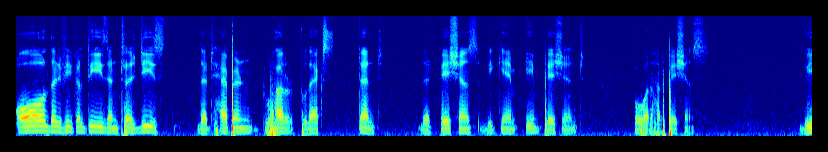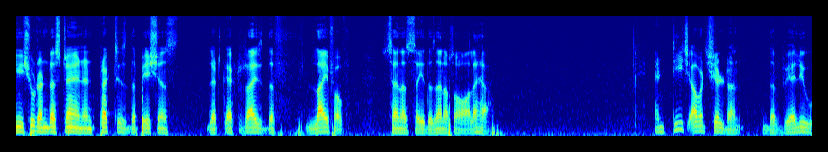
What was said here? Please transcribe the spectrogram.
all the difficulties and tragedies that happened to her to the extent that patience became impatient over her patience. We should understand and practice the patience that characterized the life of Sayyidina Sayyidah Zainab sallallahu and teach our children the value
